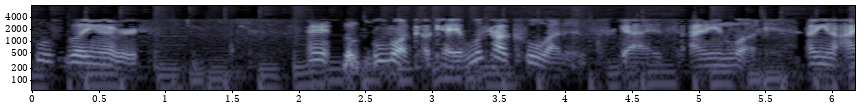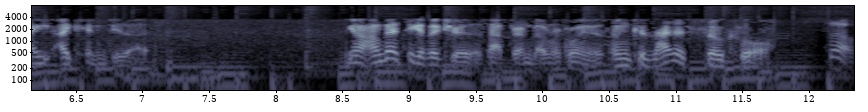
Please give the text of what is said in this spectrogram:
Coolest thing ever. And look, okay, look how cool that is, guys. I mean, look. I mean, I, I couldn't do that. You know, I'm gonna take a picture of this after I'm done recording this. I mean, because that is so cool. So.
